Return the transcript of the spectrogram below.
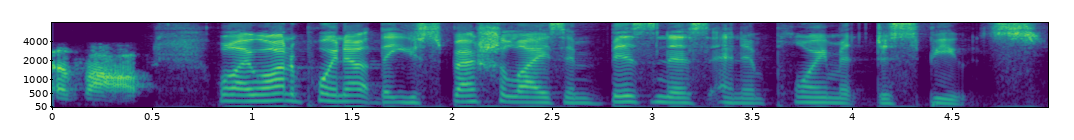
evolved. Well, I want to point out that you specialize in business and employment disputes.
